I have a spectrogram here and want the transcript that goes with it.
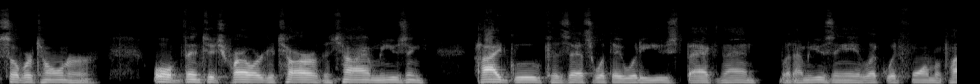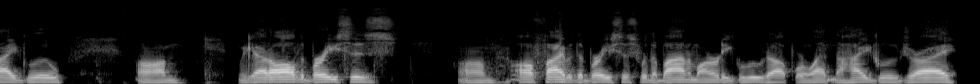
silvertone or old vintage parlor guitar of the time I'm using hide glue because that's what they would have used back then. But I'm using a liquid form of hide glue. Um, we got all the braces, um, all five of the braces with the bottom already glued up. We're letting the hide glue dry.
